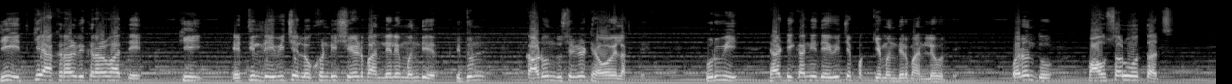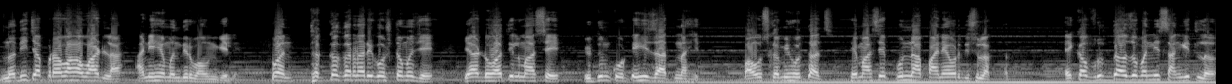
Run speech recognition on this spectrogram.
ती इतकी अकराळ विकराळ वाहते की येथील देवीचे लोखंडी शेड बांधलेले मंदिर इथून काढून दुसरीकडे ठेवावे लागते. पूर्वी ह्या ठिकाणी देवीचे पक्के मंदिर बांधले होते. परंतु पावसाळू होताच नदीचा प्रवाह वाढला आणि हे मंदिर वाहून गेले. पण थक्क करणारी गोष्ट म्हणजे या डोहातील मासे इथून कोठेही जात नाहीत. पाऊस कमी होताच हे मासे पुन्हा पाण्यावर दिसू लागतात. एका वृद्ध आजोबांनी सांगितलं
